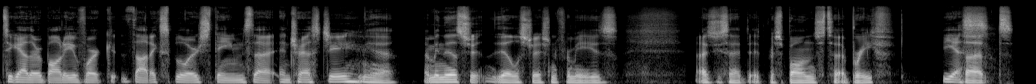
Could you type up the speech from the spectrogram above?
together a body of work that explores themes that interest you. Yeah, I mean the, illustra- the illustration for me is, as you said, it responds to a brief Yes. that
